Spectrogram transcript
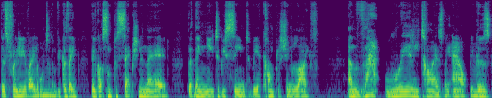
that's freely available to mm. them because they, they've got some perception in their head that they need to be seen to be accomplishing life. And that really tires me out hmm. because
